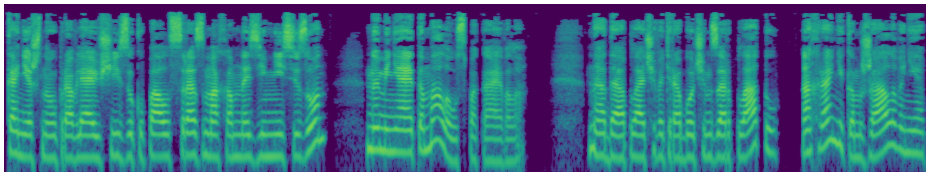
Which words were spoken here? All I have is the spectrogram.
Конечно, управляющий закупал с размахом на зимний сезон, но меня это мало успокаивало. Надо оплачивать рабочим зарплату, охранникам жалования,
